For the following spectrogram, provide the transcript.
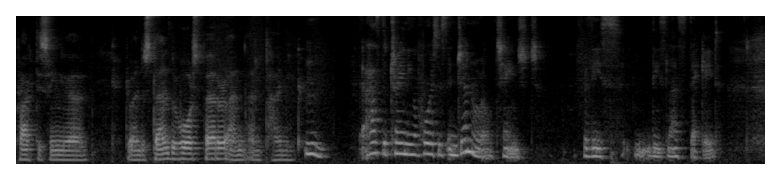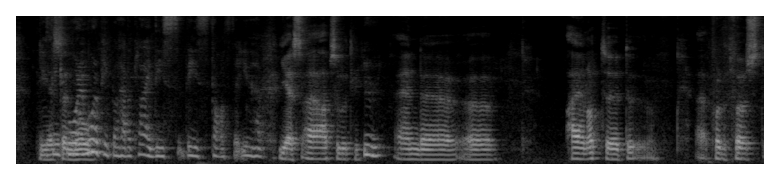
practicing uh, to understand the horse better and, and timing. Mm. Has the training of horses in general changed for these these last decade? Do you Yes think and more and no. more people have applied these these thoughts that you have? Yes, uh, absolutely. Mm. And uh, uh, I am not uh, do, uh, for the first.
